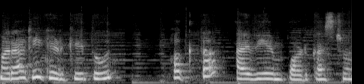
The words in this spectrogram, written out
मराठी खिडकीतून. फक्त आय व्ही एम पॉडकास्टवर.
